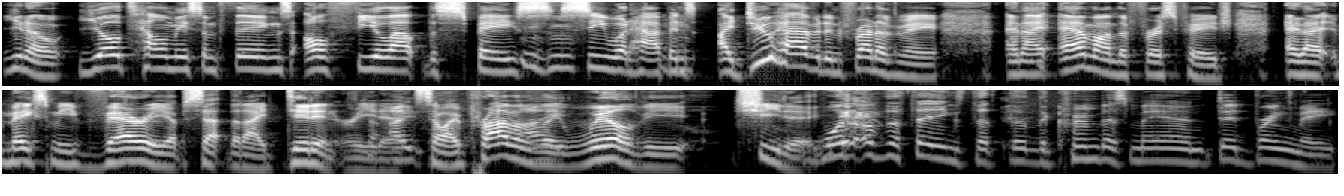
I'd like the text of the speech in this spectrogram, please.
you know, you'll tell me some things, I'll feel out the space, mm-hmm. see what happens. Mm-hmm. I do have it in front of me, and I am on the first page, and I, it makes me very upset that I didn't read it. I- so I probably I- will be cheating. One of the things that the the Crimbus man did bring me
